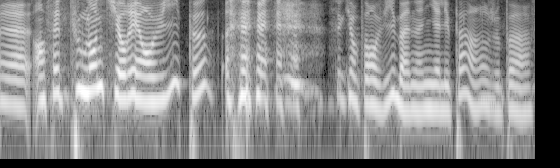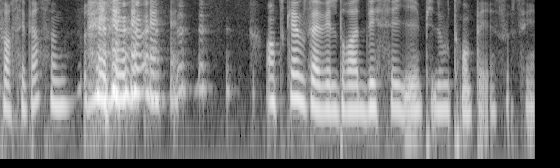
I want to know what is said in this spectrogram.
Euh, en fait, tout le monde qui aurait envie peut. Ceux qui n'ont pas envie, bah n'y allez pas. Hein, je veux pas forcer personne. en tout cas, vous avez le droit d'essayer puis de vous tromper. Ça c'est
